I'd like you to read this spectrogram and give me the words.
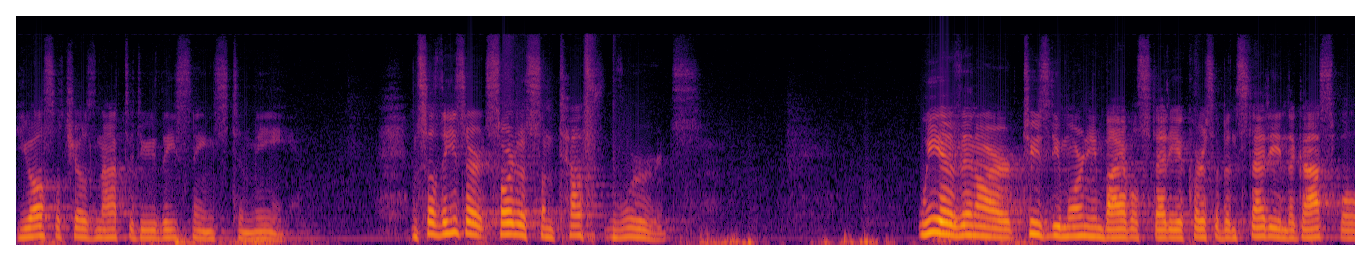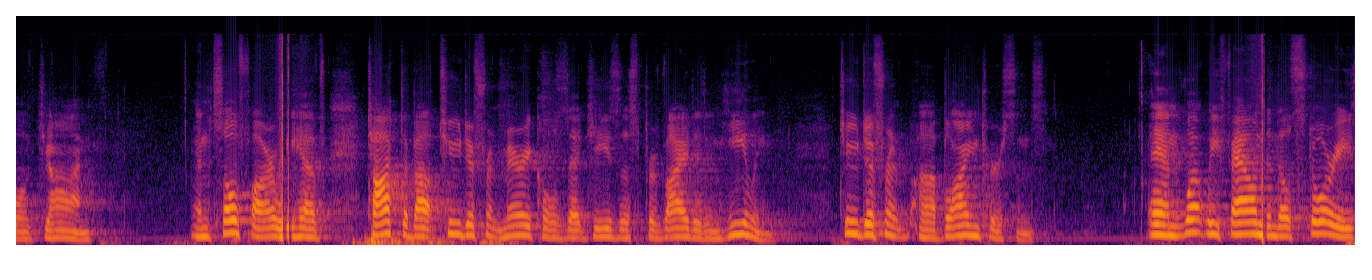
you also chose not to do these things to me. And so these are sort of some tough words. We have, in our Tuesday morning Bible study, of course, have been studying the Gospel of John. And so far, we have talked about two different miracles that Jesus provided in healing, two different uh, blind persons. And what we found in those stories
